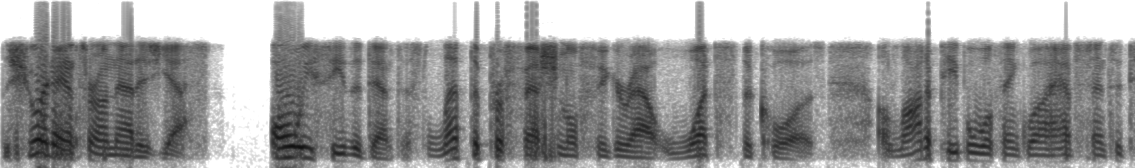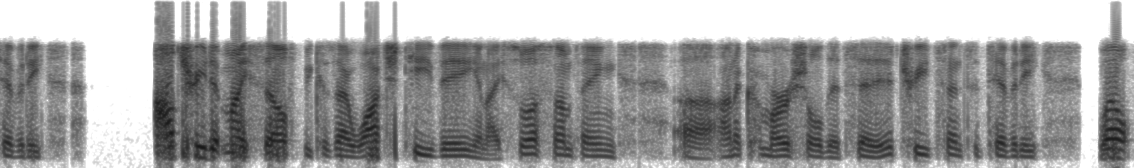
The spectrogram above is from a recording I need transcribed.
The short answer on that is yes. Always see the dentist. Let the professional figure out what's the cause. A lot of people will think, well, I have sensitivity. I'll treat it myself because I watched TV and I saw something uh, on a commercial that said it treats sensitivity. Well,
